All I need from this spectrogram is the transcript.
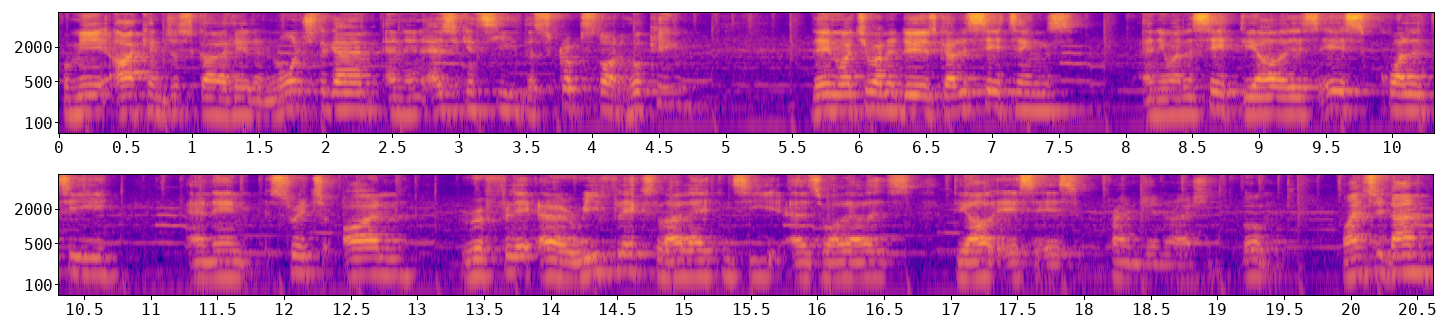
for me, I can just go ahead and launch the game. And then as you can see, the scripts start hooking. Then what you want to do is go to settings and you want to set DLSS quality and then switch on reflect, uh, reflex low latency as well as DLSS frame generation. Boom. Once you're done,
